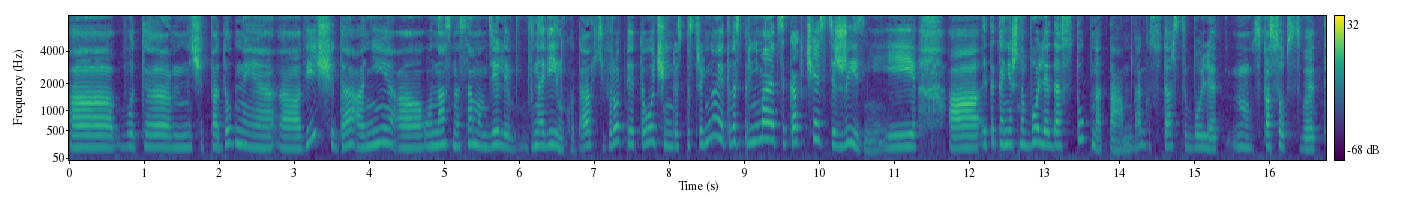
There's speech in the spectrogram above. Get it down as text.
вот, э, значит, подобные а, вещи, да, они а, у нас на самом деле в новинку, да, в Европе это очень распространено, это воспринимается как часть жизни, и это, конечно, более доступно там, да, государство более ну, способствует,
